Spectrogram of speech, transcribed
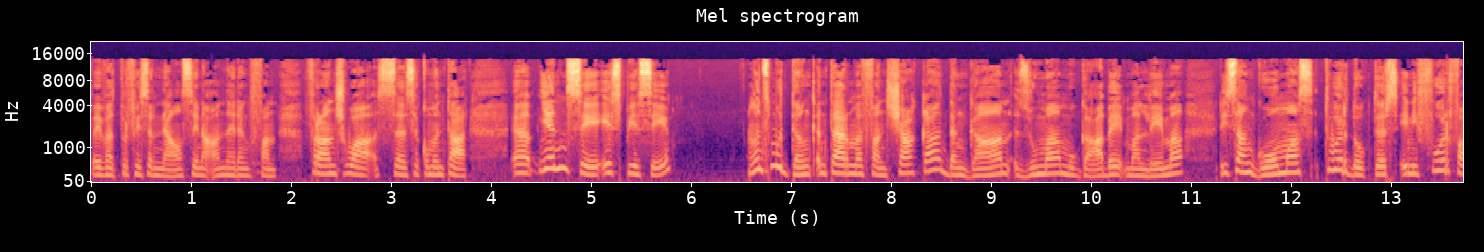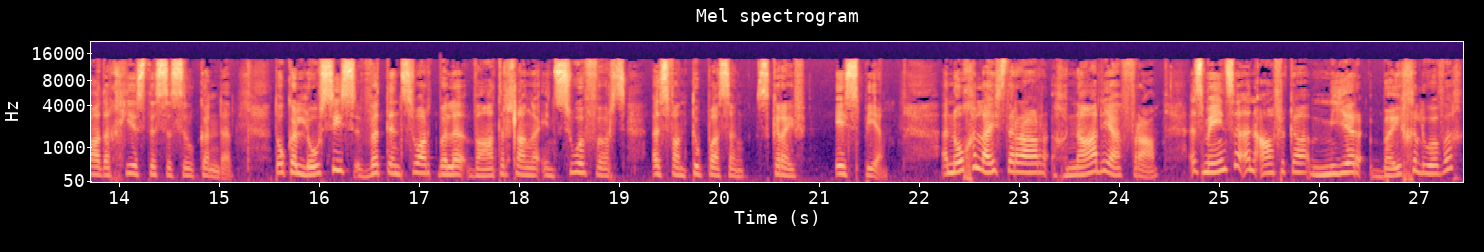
by wat professor Nel sê na aanleiding van François se se kommentaar. Uh, een sê SPC Ons moet dink in terme van Shaka, Dingaan, Zuma, Mugabe, Malema, die Sangomas, toordokters en die voorvader geeste se sielkunde. Tokkelossies, wit en swart bulle, waterslange en sovoorts is van toepassing, skryf SP. 'n Nog 'n luisteraar, Nadia vra: Is mense in Afrika meer bygelowig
